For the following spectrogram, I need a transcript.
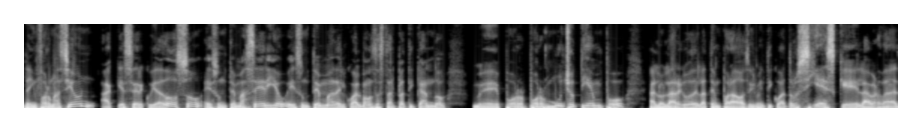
información. Hay que ser cuidadoso, es un tema serio, es un tema del cual vamos a estar platicando eh, por, por mucho tiempo a lo largo de la temporada 2024, si es que la verdad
